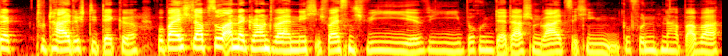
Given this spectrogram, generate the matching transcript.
er total durch die Decke. Wobei ich glaube, so underground war er nicht. Ich weiß nicht, wie, wie berühmt er da schon war, als ich ihn gefunden habe, aber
